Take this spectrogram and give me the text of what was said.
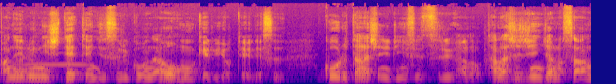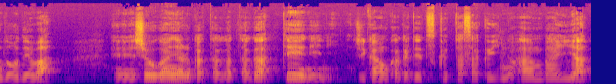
パネルにして展示するコーナーを設ける予定です。コール田無に隣接するあの田無神社の参道では障害のある方々が丁寧に時間をかけて作った作品の販売や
